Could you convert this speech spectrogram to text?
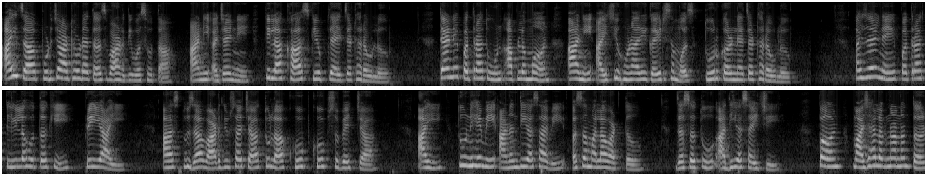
आईचा पुढच्या आठवड्यातच वाढदिवस होता आणि अजयने तिला खास गिफ्ट द्यायचं ठरवलं. त्याने पत्रातून आपलं मन आणि आईची होणारी गैरसमज दूर करण्याचं ठरवलं. अजयने पत्रात लिहिलं होतं की प्रिय आई आज तुझा वाढदिवसाच्या तुला खूप खूप शुभेच्छा. आई तू नेहमी आनंदी असावी असं मला वाटतं. जसं तू आधी असायची. पण माझ्या लग्नानंतर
